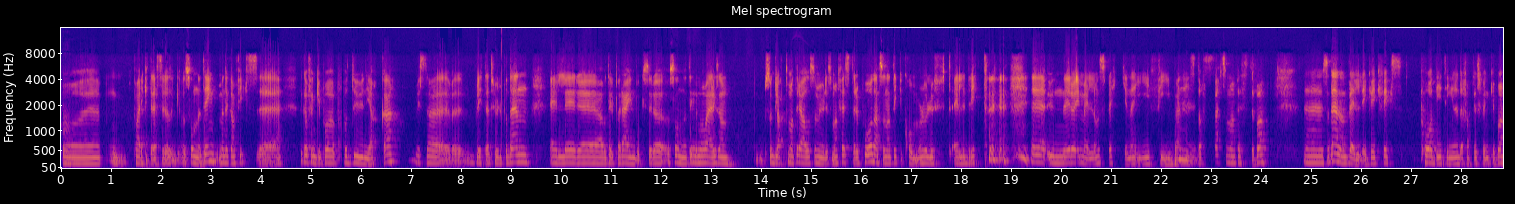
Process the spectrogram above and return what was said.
på uh, parkdresser og, og, sånne ting. Men det kan, fikse, uh, det kan funke på, på dunjakka hvis det har blitt et hull på den. Eller av og til på regnbukser og, og, sånne ting. Det må være liksom så glatt materiale som mulig som man fester det på, da, sånn at det ikke kommer noe luft eller dritt eh, under og imellom sprekkene i fiberen i mm. stoffet som man fester på. Eh, så det er en veldig quick fix på de tingene det faktisk funker på.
